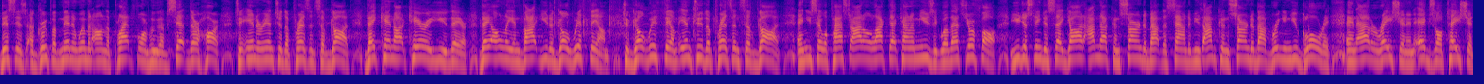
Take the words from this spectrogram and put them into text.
This is a group of men and women on the platform who have set their heart to enter into the presence of God. They cannot carry you there. They only invite you to go with them, to go with them into the presence of God. And you say, Well, Pastor, I don't like that kind of music. Well, that's your fault. You just need to say, God, I'm not concerned about the sound of music. I'm concerned about bringing you glory and adoration and exaltation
